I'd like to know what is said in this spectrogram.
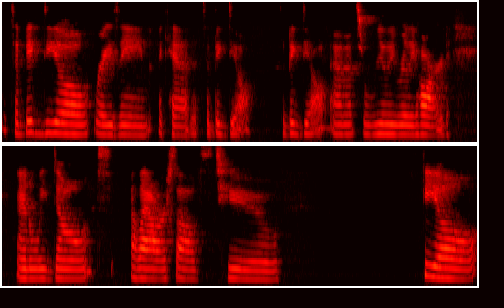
It's a big deal raising a kid. It's a big deal. It's a big deal. And it's really, really hard. And we don't allow ourselves to feel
